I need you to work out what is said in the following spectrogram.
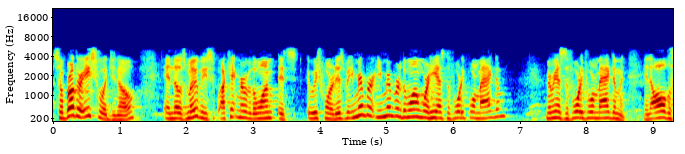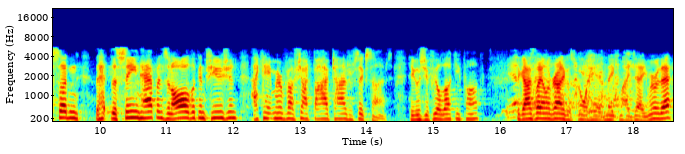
So, Brother Eastwood, you know, in those movies, I can't remember the one. It's which one it is, but you remember you remember the one where he has the 44 Magnum. Remember he has the 44 Magnum, and, and all of a sudden the, the scene happens and all the confusion. I can't remember if I've shot five times or six times. He goes, "You feel lucky, punk?" The guy's laying on the ground. He goes, "Go ahead, make my day." Remember that?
